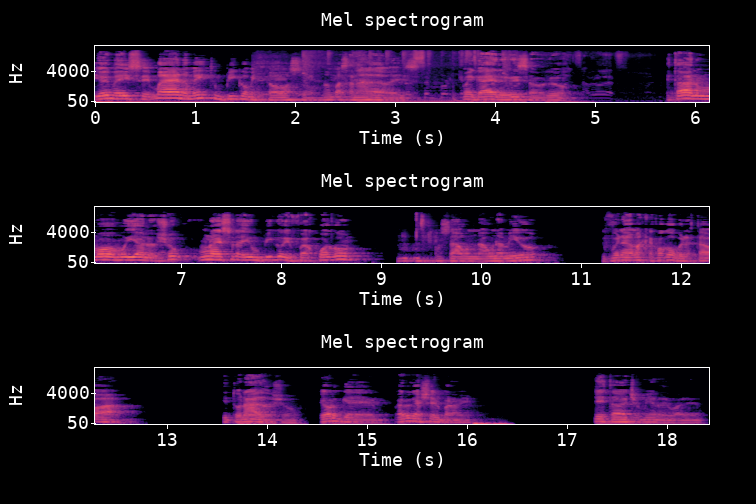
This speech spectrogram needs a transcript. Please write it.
Y hoy me dice, bueno, me diste un pico amistoso, no pasa nada, me dice. Me cae de risa, boludo. Estaba en un modo muy diablo. Yo una vez solo le di un pico y fue a Juaco, o sea, un- a un amigo. Y fue nada más que a Juaco, pero estaba detonado yo. Peor que, peor que ayer para mí. Sí, estaba hecho mierda igual, eh.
